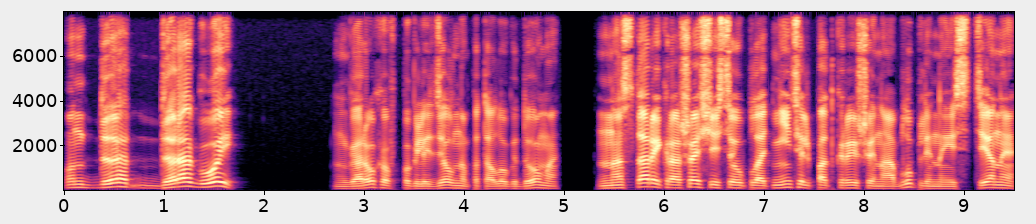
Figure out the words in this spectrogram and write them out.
он да дорогой. Горохов поглядел на потолок дома, на старый крошащийся уплотнитель под крышей, на облупленные стены,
